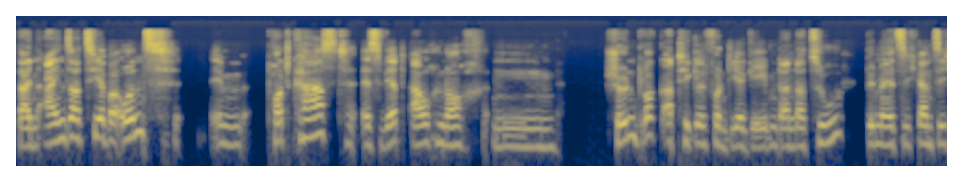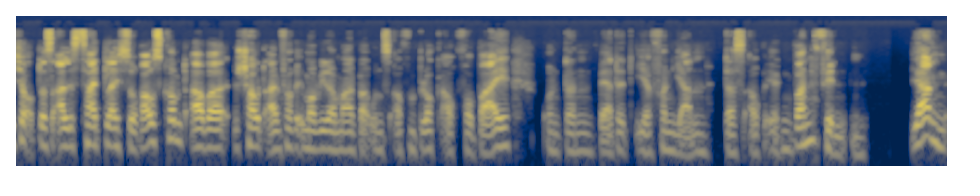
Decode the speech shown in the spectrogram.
deinen Einsatz hier bei uns im Podcast. Es wird auch noch einen schönen Blogartikel von dir geben dann dazu. Bin mir jetzt nicht ganz sicher, ob das alles zeitgleich so rauskommt, aber schaut einfach immer wieder mal bei uns auf dem Blog auch vorbei und dann werdet ihr von Jan das auch irgendwann finden. Jan,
